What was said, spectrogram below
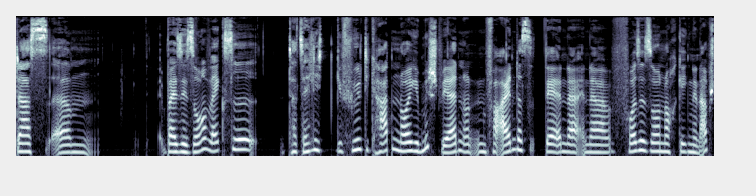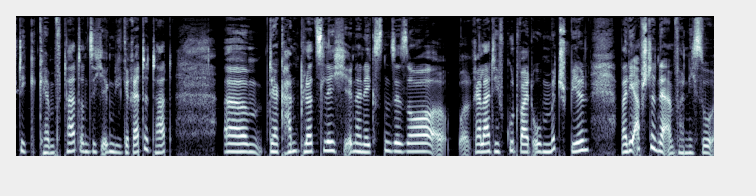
dass ähm, bei Saisonwechsel tatsächlich gefühlt die Karten neu gemischt werden und ein Verein, das, der in der, in der Vorsaison noch gegen den Abstieg gekämpft hat und sich irgendwie gerettet hat, ähm, der kann plötzlich in der nächsten Saison relativ gut weit oben mitspielen, weil die Abstände einfach nicht so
